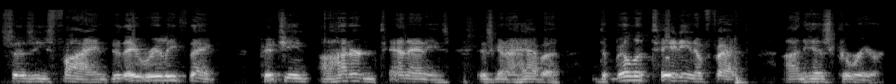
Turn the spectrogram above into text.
says he's fine, do they really think pitching 110 innings is going to have a debilitating effect on his career?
